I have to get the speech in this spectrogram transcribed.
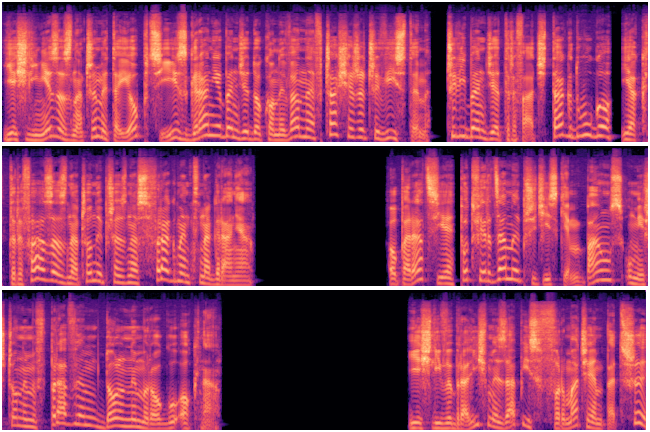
Jeśli nie zaznaczymy tej opcji, zgranie będzie dokonywane w czasie rzeczywistym, czyli będzie trwać tak długo, jak trwa zaznaczony przez nas fragment nagrania. Operację potwierdzamy przyciskiem Bounce umieszczonym w prawym dolnym rogu okna. Jeśli wybraliśmy zapis w formacie MP3,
